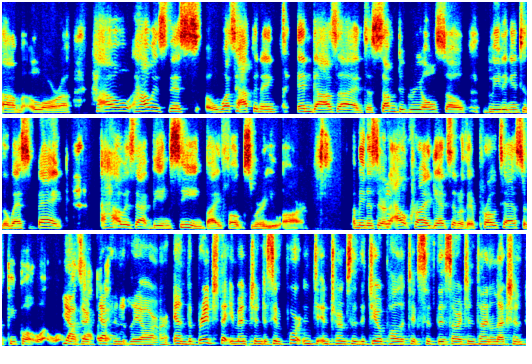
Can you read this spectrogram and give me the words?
um, Laura, how how is this what's happening in Gaza and to some degree also bleeding into the West Bank? How is that being seen by folks where you are? I mean, is there an outcry against it? Are there protests or people? Yeah, there happening? definitely are. And the bridge that you mentioned is important in terms of the geopolitics of this Argentine election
